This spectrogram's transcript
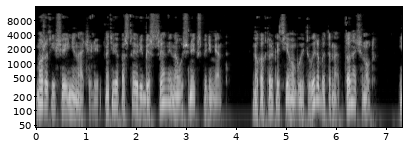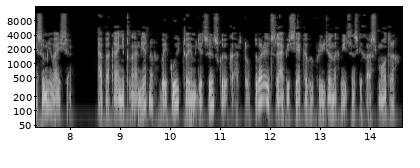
Может, еще и не начали. На тебе поставили бесценный научный эксперимент. Но как только тема будет выработана, то начнут. Не сомневайся. А пока они планомерно фабрикуют твою медицинскую карту, добавляют записи якобы проведенных медицинских осмотрах,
